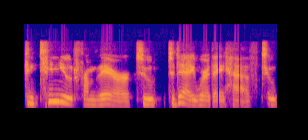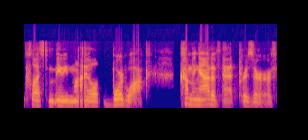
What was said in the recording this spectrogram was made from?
continued from there to today, where they have two plus maybe mile boardwalk coming out of that preserve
